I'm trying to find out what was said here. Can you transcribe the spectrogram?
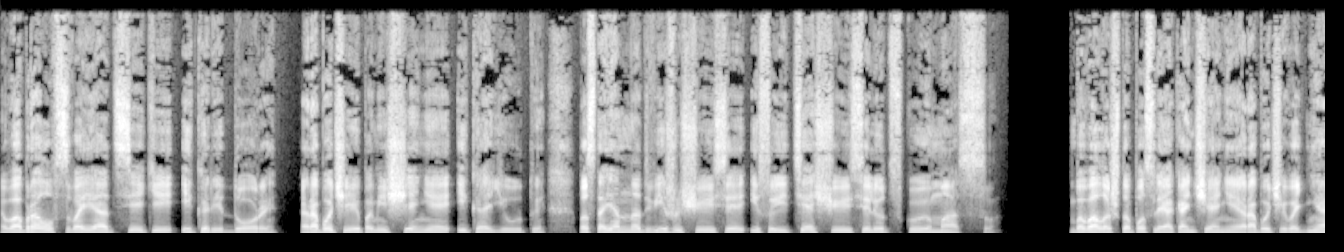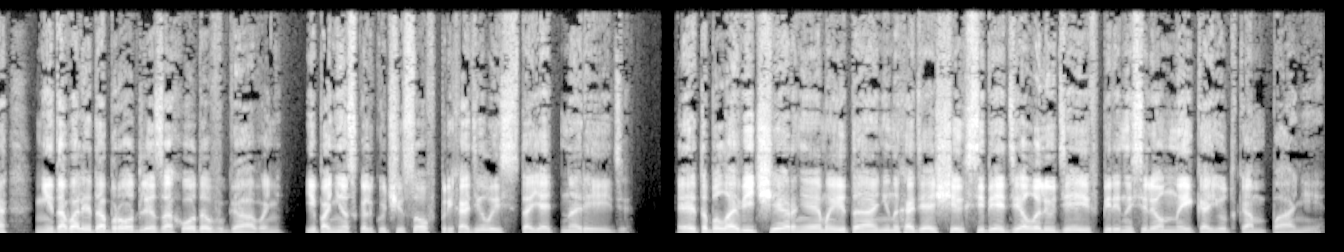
вобрал в свои отсеки и коридоры, рабочие помещения и каюты, постоянно движущуюся и суетящуюся людскую массу. Бывало, что после окончания рабочего дня не давали добро для захода в гавань, и по несколько часов приходилось стоять на рейде. Это была вечерняя маята не находящих себе дела людей в перенаселенной кают-компании.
